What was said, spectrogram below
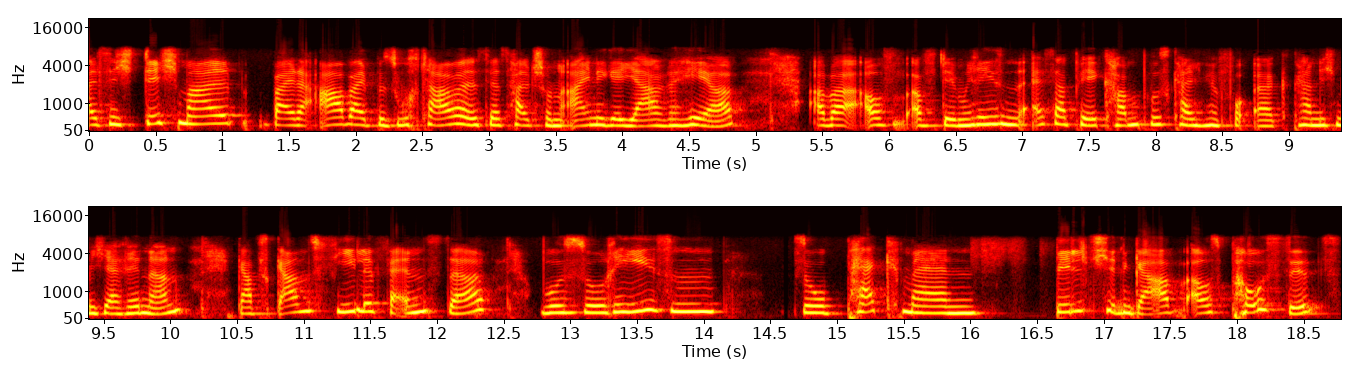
als ich dich mal bei der Arbeit besucht habe, ist jetzt halt schon einige Jahre her, aber auf, auf dem riesen SAP Campus kann ich, mir, äh, kann ich mich erinnern, gab es ganz viele Fenster, wo so riesen, so Pac-Man Bildchen gab aus Post-its.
